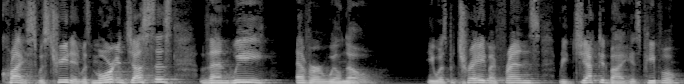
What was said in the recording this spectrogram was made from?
Christ was treated with more injustice than we ever will know. He was betrayed by friends, rejected by his people.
